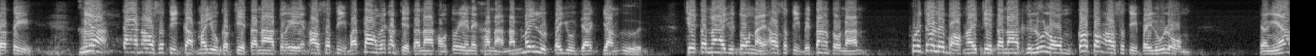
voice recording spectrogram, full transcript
สติเนี่ยการเอาสติกลับมาอยู่กับเจตนาตัวเอง เอาสติมาตั้งไว้กับเจตนาของตัวเองในขณะนั้นไม่หลุดไปอยู่อย่างอื่น เจตนาอยู่ตรงไหนเอาสติไปตั้งตรงนั้นพระเจ้าเลยบอกไงเจตนาคือรู้ลมก็ต้องเอาสติไปรู้ลม อย่างเงี้ย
